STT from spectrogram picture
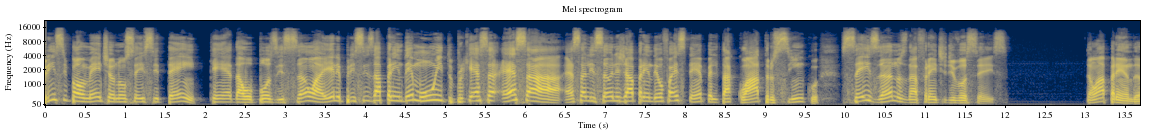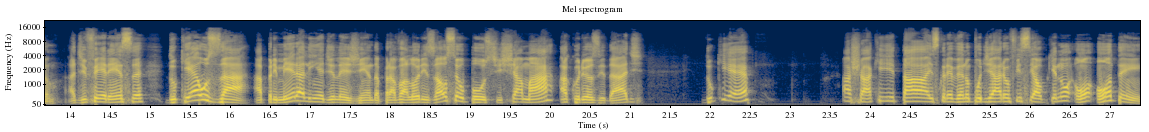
Principalmente, eu não sei se tem quem é da oposição a ele, precisa aprender muito, porque essa, essa, essa lição ele já aprendeu faz tempo. Ele está quatro, cinco, seis anos na frente de vocês. Então aprendam a diferença do que é usar a primeira linha de legenda para valorizar o seu post e chamar a curiosidade, do que é achar que está escrevendo para o diário oficial. Porque no, ontem,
